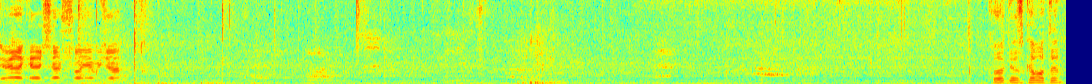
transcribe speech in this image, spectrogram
Evet arkadaşlar şu an yapacağım. Kulaklarınızı kapatın.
